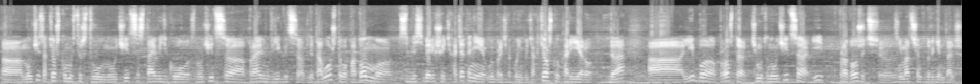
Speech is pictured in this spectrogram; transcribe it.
а, научиться актерскому мастерству, научиться ставить голос, научиться правильно двигаться, для того, чтобы потом а, для себя решить, хотят они выбрать какую-нибудь актерскую карьеру, да, а, либо просто чему-то научиться и продолжить э, заниматься чем-то другим дальше.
